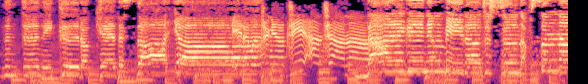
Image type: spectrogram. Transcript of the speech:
눈 뜨니 그렇게 됐어요. nafsına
